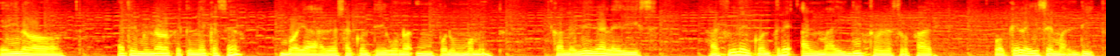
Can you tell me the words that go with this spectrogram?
he ido, he terminado lo que tenía que hacer, voy a regresar contigo una- un- por un momento. Cuando llega le dice, al fin encontré al maldito de nuestro padre. ¿Por qué le dice maldito?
